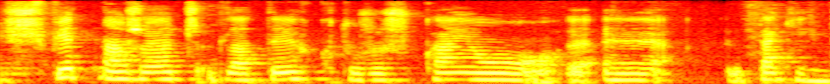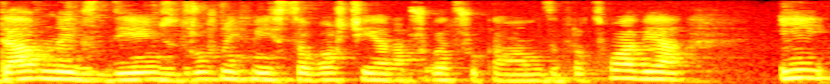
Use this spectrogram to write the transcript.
Świetna rzecz dla tych, którzy szukają takich dawnych zdjęć z różnych miejscowości. Ja na przykład szukałam z Wrocławia i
